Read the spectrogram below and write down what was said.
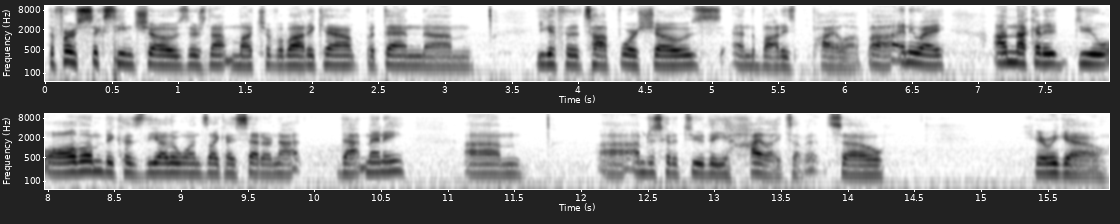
the first 16 shows, there's not much of a body count, but then um, you get to the top four shows and the bodies pile up. Uh, anyway, I'm not going to do all of them because the other ones, like I said, are not that many. Um, uh, I'm just going to do the highlights of it. So here we go.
